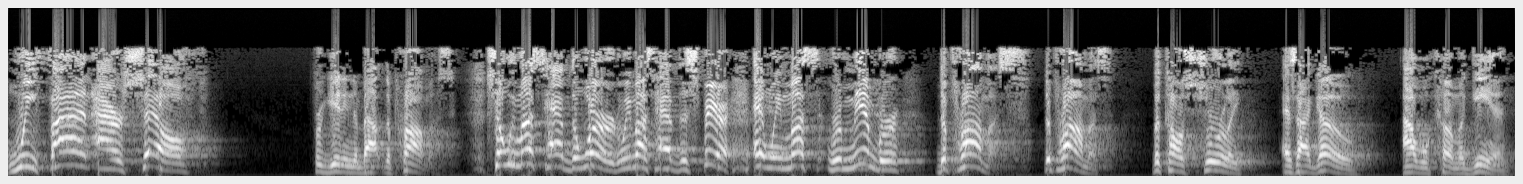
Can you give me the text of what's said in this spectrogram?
we find ourselves forgetting about the promise. So we must have the Word, we must have the Spirit, and we must remember the promise. The promise. Because surely, as I go, I will come again.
